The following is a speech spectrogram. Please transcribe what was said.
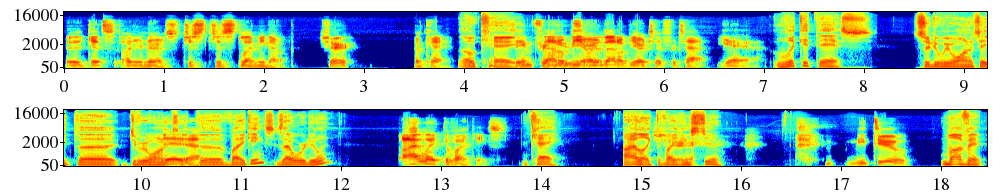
that gets on your nerves, just just let me know. Sure. Okay. Okay. Same for That'll you. be our same- that'll be our tit for tat. Yeah. Look at this. So do we want to take the do we want to Yeah, take yeah. the Vikings? Is that what we're doing? I like the Vikings. Okay. I like the Sure. Vikings too. Me too. Love it.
